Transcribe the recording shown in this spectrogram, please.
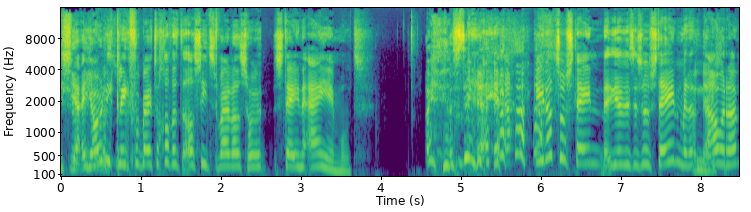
Ja. Joni klinkt voor mij toch altijd als iets waar dan zo'n stenen ei in moet. Ken je dat, zo'n steen? Zo'n steen met een Oh, nee, oude dan?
